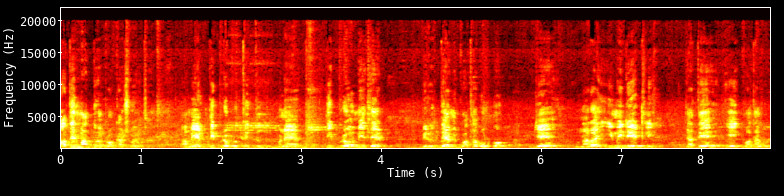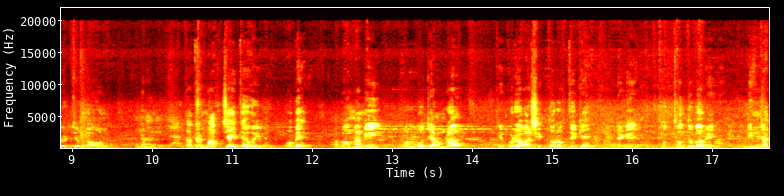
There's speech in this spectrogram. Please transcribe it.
তাদের মাধ্যমে প্রকাশ হয়েছে আমি এর তীব্র প্রতিদ্বন্দ্ব মানে তীব্র আমি এদের বিরুদ্ধে আমি কথা বলব যে ওনারা ইমিডিয়েটলি যাতে এই কথাগুলোর জন্য মানে তাদের মাপ চাইতে হইবে, হবে এবং আমি বলব যে আমরা ত্রিপুরাবাসীর তরফ থেকে এটাকে অত্যন্তভাবে নিন্দা।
